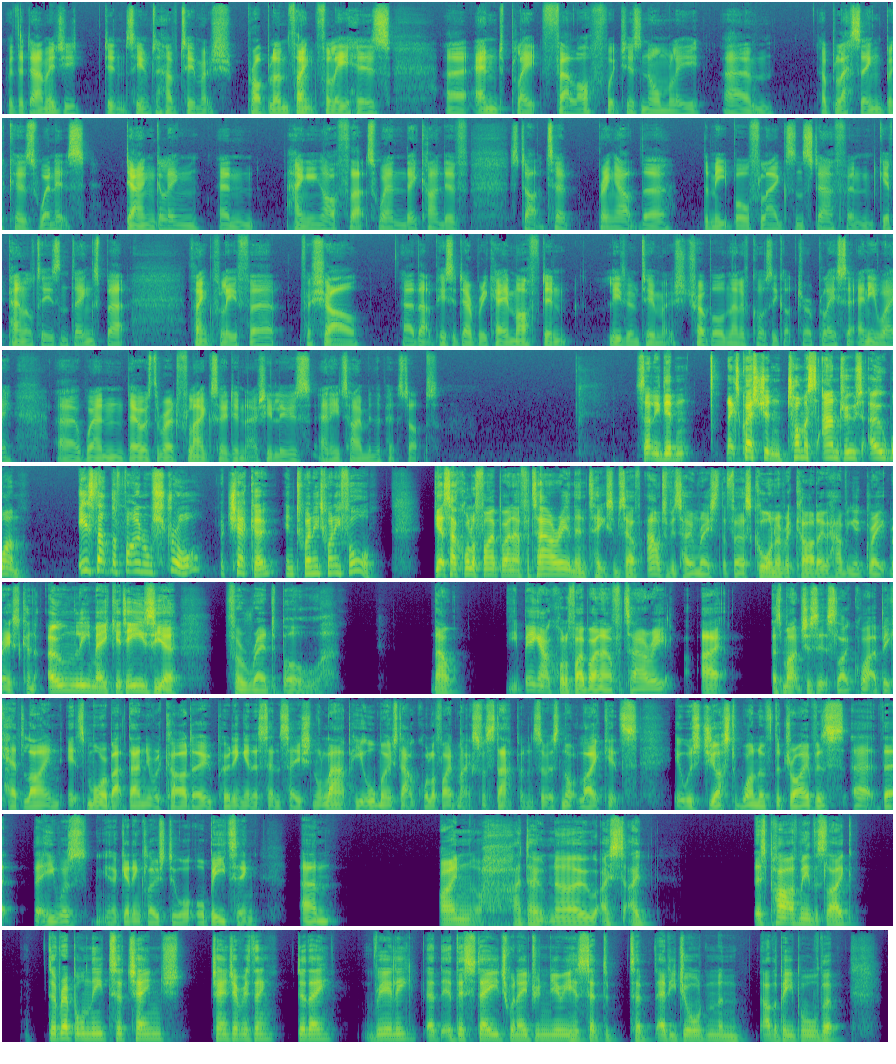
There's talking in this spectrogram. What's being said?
with the damage. He didn't seem to have too much problem. Thankfully, his uh, end plate fell off, which is normally um, a blessing because when it's dangling and hanging off, that's when they kind of start to bring out the the meatball flags and stuff and give penalties and things. But thankfully for for Charles, uh, that piece of debris came off, didn't leave him too much trouble. And then, of course, he got to replace it anyway uh, when there was the red flag, so he didn't actually lose any time in the pit stops. Certainly didn't. Next question Thomas Andrews 01. Is that the final straw for Checo in 2024? Gets out qualified by an AlphaTauri and then takes himself out of his home race at the first corner. Ricciardo, having a great race can only make it easier for Red Bull. Now, being out qualified by an AlphaTauri, I as much as it's like quite a big headline, it's more about Daniel Ricciardo putting in a sensational lap. He almost outqualified Max Verstappen, so it's not like it's it was just one of the drivers uh, that that he was you know getting close to or, or beating. Um, I'm I don't know. I, I there's part of me that's like, do Red Bull need to change change everything? Do they really at, at this stage when Adrian Newey has said to, to Eddie Jordan and other people that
